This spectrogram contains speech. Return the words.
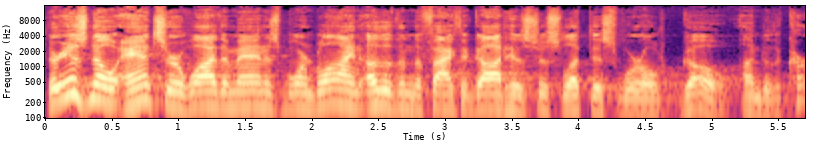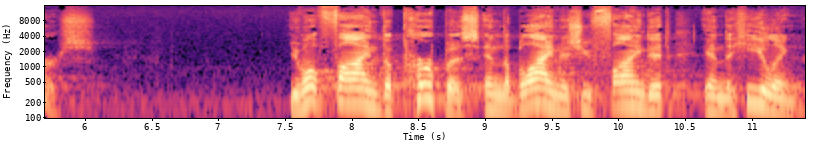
There is no answer why the man is born blind other than the fact that God has just let this world go under the curse. You won't find the purpose in the blindness, you find it in the healing.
